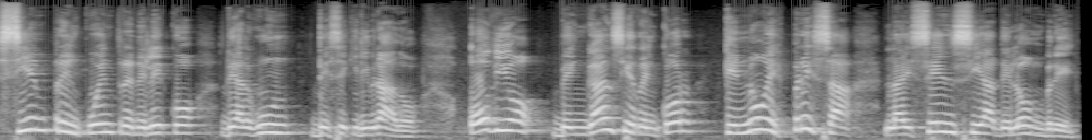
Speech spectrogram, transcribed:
siempre encuentra en el eco de algún desequilibrado. Odio, venganza y rencor que no expresa la esencia del hombre.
